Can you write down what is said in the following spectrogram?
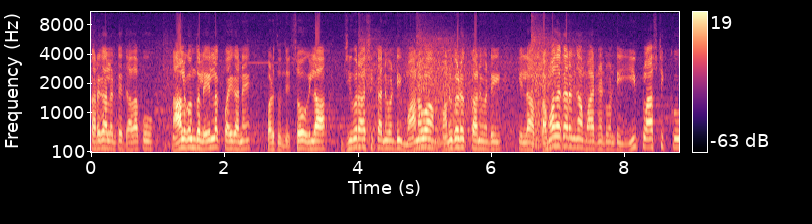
కరగాలంటే దాదాపు నాలుగు వందల ఏళ్ళకు పైగానే పడుతుంది. సో ఇలా జీవరాశి కానివ్వండి మానవ మనుగడకు కానివ్వండి ఇలా ప్రమాదకరంగా మారినటువంటి ఈ ప్లాస్టిక్కు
